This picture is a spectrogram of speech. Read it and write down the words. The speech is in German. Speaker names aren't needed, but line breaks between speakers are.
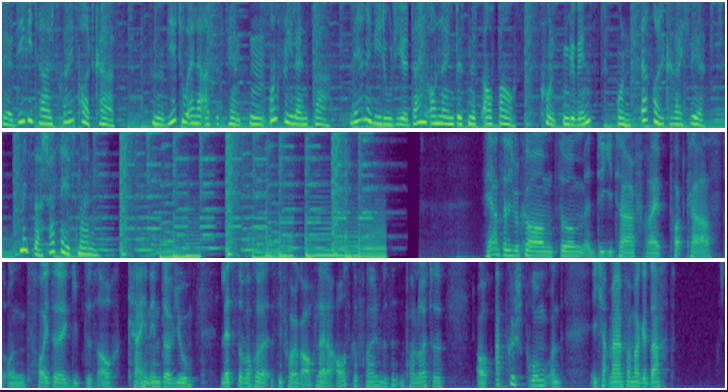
Der Digitalfrei Podcast für virtuelle Assistenten und Freelancer. Lerne, wie du dir dein Online-Business aufbaust, Kunden gewinnst und erfolgreich wirst. Mit Sascha Feldmann.
Herzlich willkommen zum Digitalfrei Podcast und heute gibt es auch kein Interview. Letzte Woche ist die Folge auch leider ausgefallen. Wir sind ein paar Leute auch abgesprungen und ich habe mir einfach mal gedacht,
